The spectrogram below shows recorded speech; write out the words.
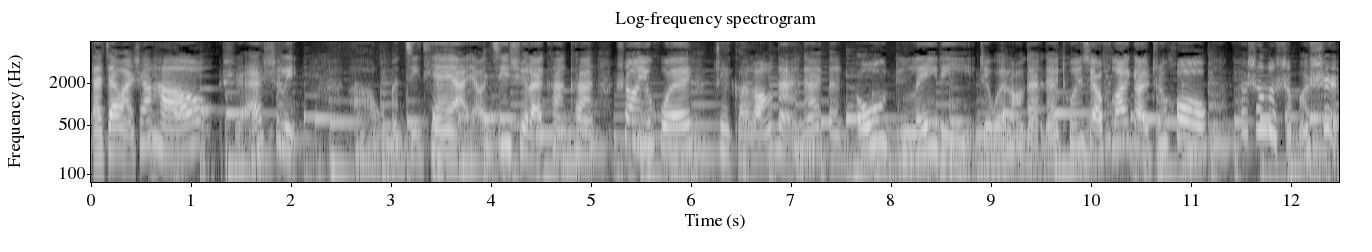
大家晚上好，是 Ashley 啊。我们今天呀要继续来看看上一回这个老奶奶，an old lady，这位老奶奶吞下 Fly Guy 之后发生了什么事？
